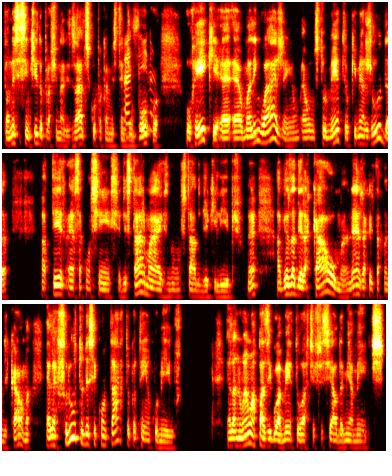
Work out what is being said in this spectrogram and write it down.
Então, nesse sentido, para finalizar, desculpa que eu me estendi Imagina. um pouco, o reiki é, é uma linguagem, é um instrumento que me ajuda a ter essa consciência de estar mais num estado de equilíbrio, né? A verdadeira calma, né? Já que a gente está falando de calma, ela é fruto desse contato que eu tenho comigo. Ela não é um apaziguamento artificial da minha mente.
